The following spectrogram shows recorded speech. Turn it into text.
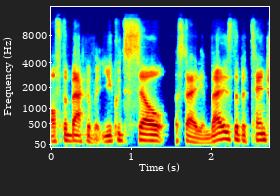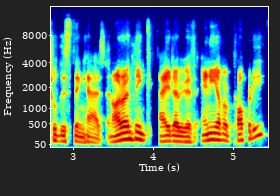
off the back of it. You could sell a stadium. That is the potential this thing has. And I don't think AW has any other property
